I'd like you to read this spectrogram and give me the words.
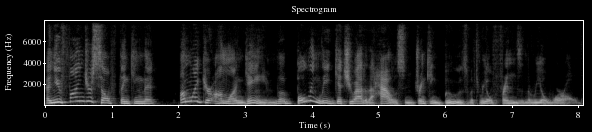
and you find yourself thinking that, unlike your online game, the bowling league gets you out of the house and drinking booze with real friends in the real world.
